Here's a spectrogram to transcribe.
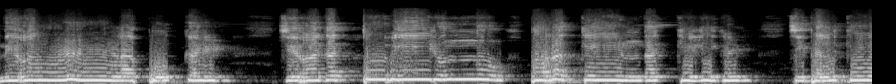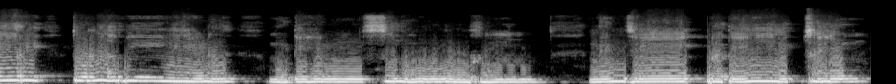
നിറമുള്ള പൂക്കൾ. ചിറകറ്റു വീഴുന്നു പറക്കേണ്ട കിളികൾ. ചിതൽ കേറി തുളവീണ് മുടിയും സമൂഹം. നെഞ്ചിൽ പ്രതീക്ഷയും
